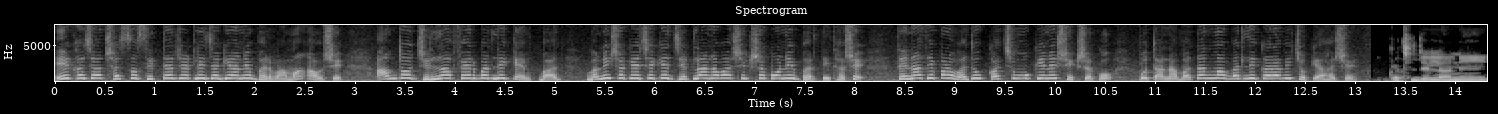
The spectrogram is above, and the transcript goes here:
એક હજાર છસો સિત્તેર જેટલી જગ્યાને ભરવામાં આવશે. આમ તો જિલ્લા ફેરબદલી કેમ્પ બાદ બની શકે છે કે જેટલા નવા શિક્ષકોની ભરતી થશે તેનાથી પણ વધુ કચ્છ મૂકીને શિક્ષકો પોતાના વતનમાં બદલી કરાવી ચૂક્યા હશે. કચ્છ જિલ્લાની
